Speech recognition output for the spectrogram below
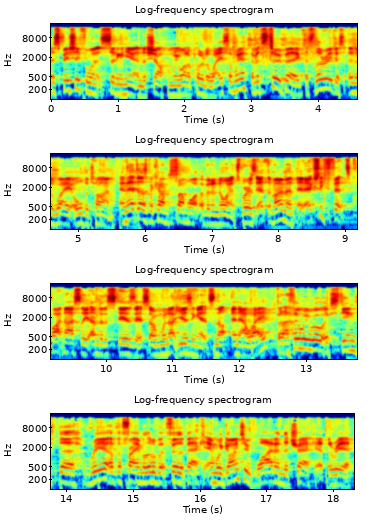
especially for when it's sitting here in the shop and we want to put it away somewhere. If it's too big it's literally just in the way all the time and that does become somewhat of an annoyance whereas at the moment it actually fits quite nicely under the stairs there so when we're not using it it's not in our way but I think we will extend the rear of the frame a little bit further back and we're going to widen the track at the rear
